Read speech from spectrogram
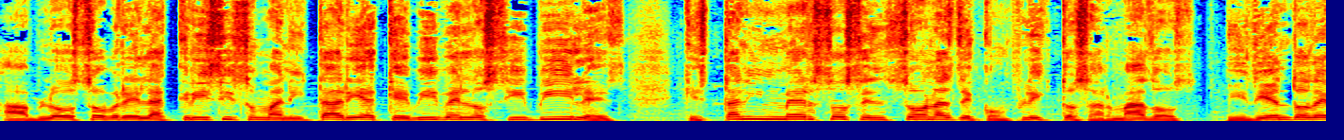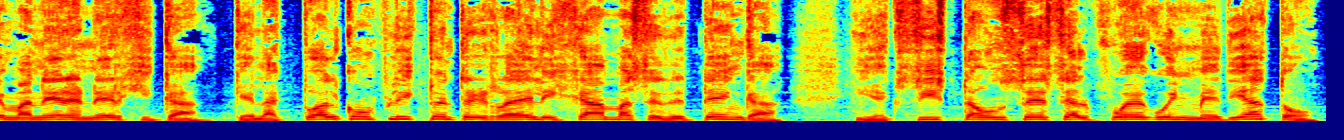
habló sobre la crisis humanitaria que viven los civiles que están inmersos en zonas de conflictos armados, pidiendo de manera enérgica que el actual conflicto entre Israel y Hamas se detenga y exista un cese al fuego inmediato.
